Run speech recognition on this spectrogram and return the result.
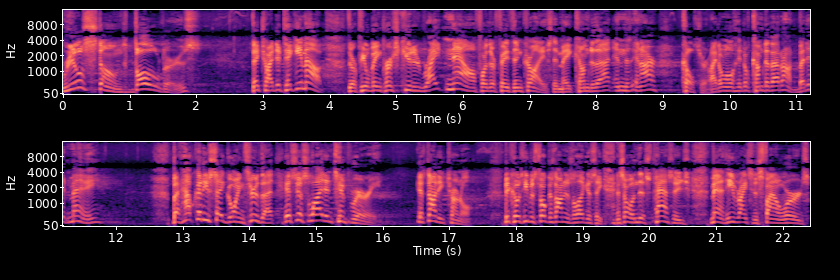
real stones, boulders. They tried to take him out. There are people being persecuted right now for their faith in Christ. It may come to that in, in our culture. I don't know if it'll come to that or not, but it may. But how could he say going through that, it's just light and temporary? It's not eternal because he was focused on his legacy. And so in this passage, man, he writes his final words.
